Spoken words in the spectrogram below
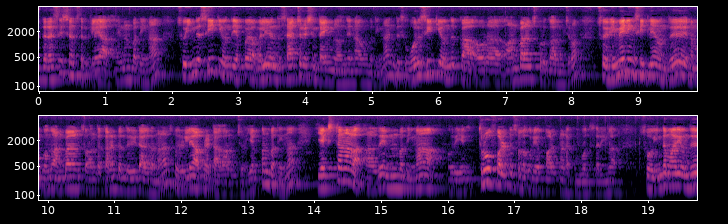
இந்த ரெசிஸ்டன்ஸ் இருக்கு இல்லையா? என்னென்னு பார்த்தீங்கன்னா ஸோ இந்த சிடி வந்து எப்போ வெளியே இந்த சேச்சுரேஷன் டைமில் வந்து என்ன ஆகும் பார்த்தீங்கன்னா இந்த ஒரு சீட்டியை வந்து ஒரு அன்பேலன்ஸ் கொடுக்க ஆரம்பிச்சிடும் ஸோ ரிமைனிங் சீட்லேயே வந்து நமக்கு வந்து அன்பேலன்ஸ் அந்த கரண்ட் வந்து ரீட் ஆகிறதுனால ஸோ ரிலே ஆப்ரேட் ஆக ஆரம்பிச்சிடும் எப்போன்னு பார்த்தீங்கன்னா எக்ஸ்டர்னல் அதாவது என்னென்னு பார்த்தீங்கன்னா ஒரு த்ரூ ஃபால்ட்னு சொல்லக்கூடிய ஃபால்ட் நடக்கும்போது சரிங்களா? ஸோ இந்த மாதிரி வந்து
